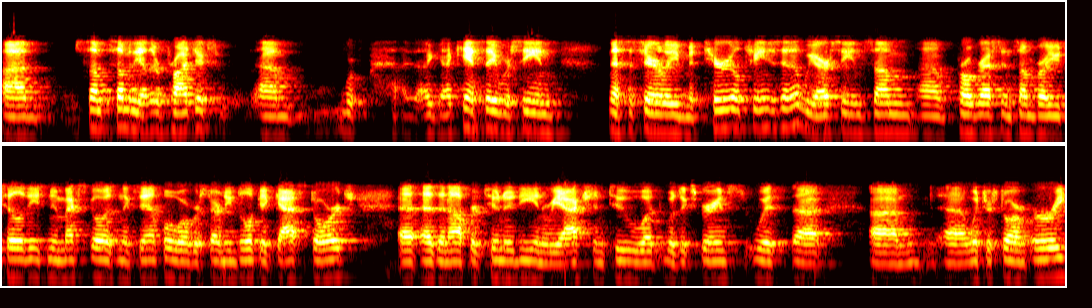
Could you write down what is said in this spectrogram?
Um, some of the other projects, I can't say we're seeing necessarily material changes in it. We are seeing some uh, progress in some of our utilities. New Mexico, as an example, where we're starting to look at gas storage uh, as an opportunity in reaction to what was experienced with uh, um, Winter Storm Uri.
